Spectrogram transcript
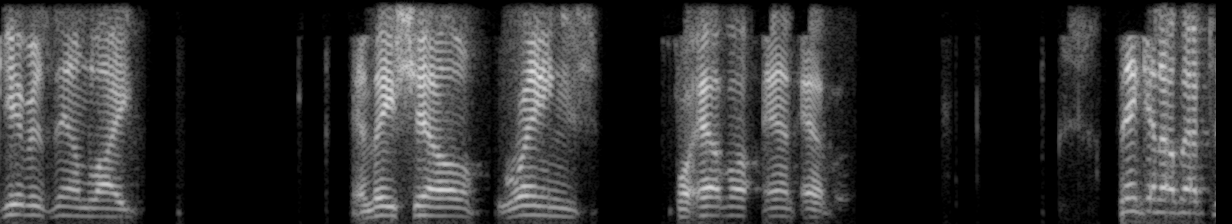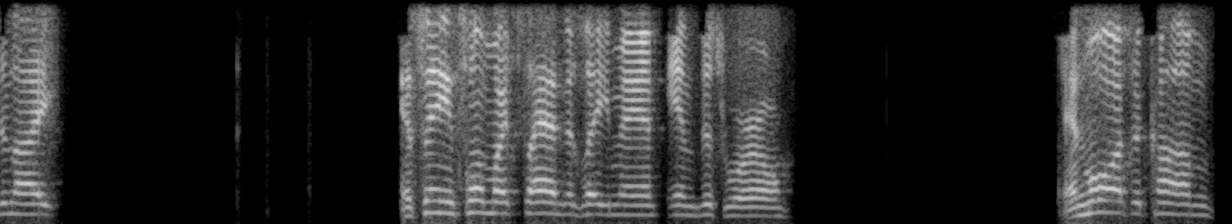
giveth them light, and they shall reign forever and ever. Thinking of that tonight, and seeing so much sadness, amen, in this world, and more to come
